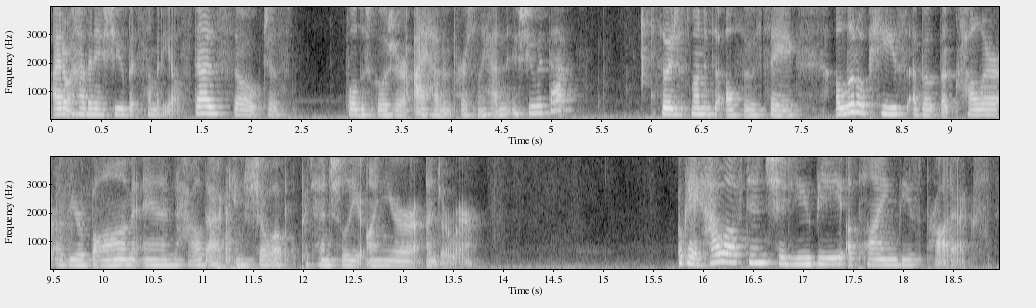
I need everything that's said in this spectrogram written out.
I don't have an issue, but somebody else does. So just full disclosure, I haven't personally had an issue with that. So I just wanted to also say a little piece about the color of your balm and how that can show up potentially on your underwear. Okay, how often should you be applying these products?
